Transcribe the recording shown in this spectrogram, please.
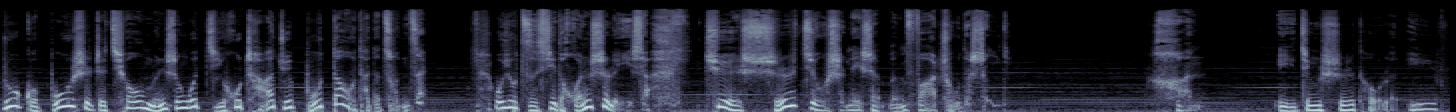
如果不是这敲门声，我几乎察觉不到它的存在。我又仔细的环视了一下，确实就是那扇门发出的声音。汗已经湿透了衣服。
